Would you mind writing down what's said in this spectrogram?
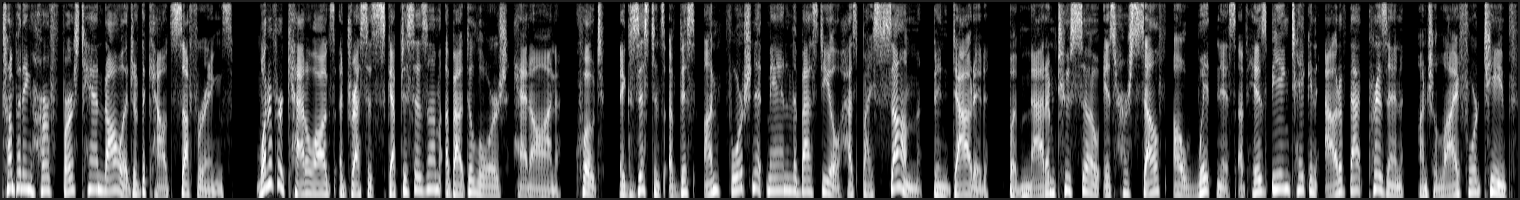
trumpeting her firsthand knowledge of the Count's sufferings. One of her catalogs addresses skepticism about de Lorges head on. Quote, existence of this unfortunate man in the Bastille has by some been doubted, but Madame Tussaud is herself a witness of his being taken out of that prison on July 14th,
